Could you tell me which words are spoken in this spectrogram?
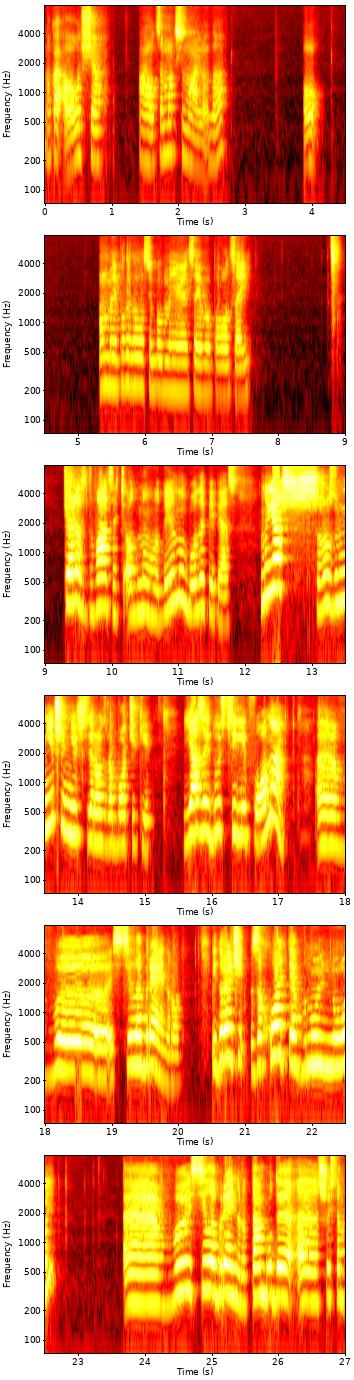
Ну-ка, а ось ще. А, оце максимально, да? О. О, мені показалося, бо мені цей випав оцей. Через 21 годину буде піпець. Ну я ж розумніший, ніж всі розробники. Я зайду з телефона е, в стіле Brainrot. І, до речі, заходьте в 00 е, в стіле Brainrot. Там буде е, щось там.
